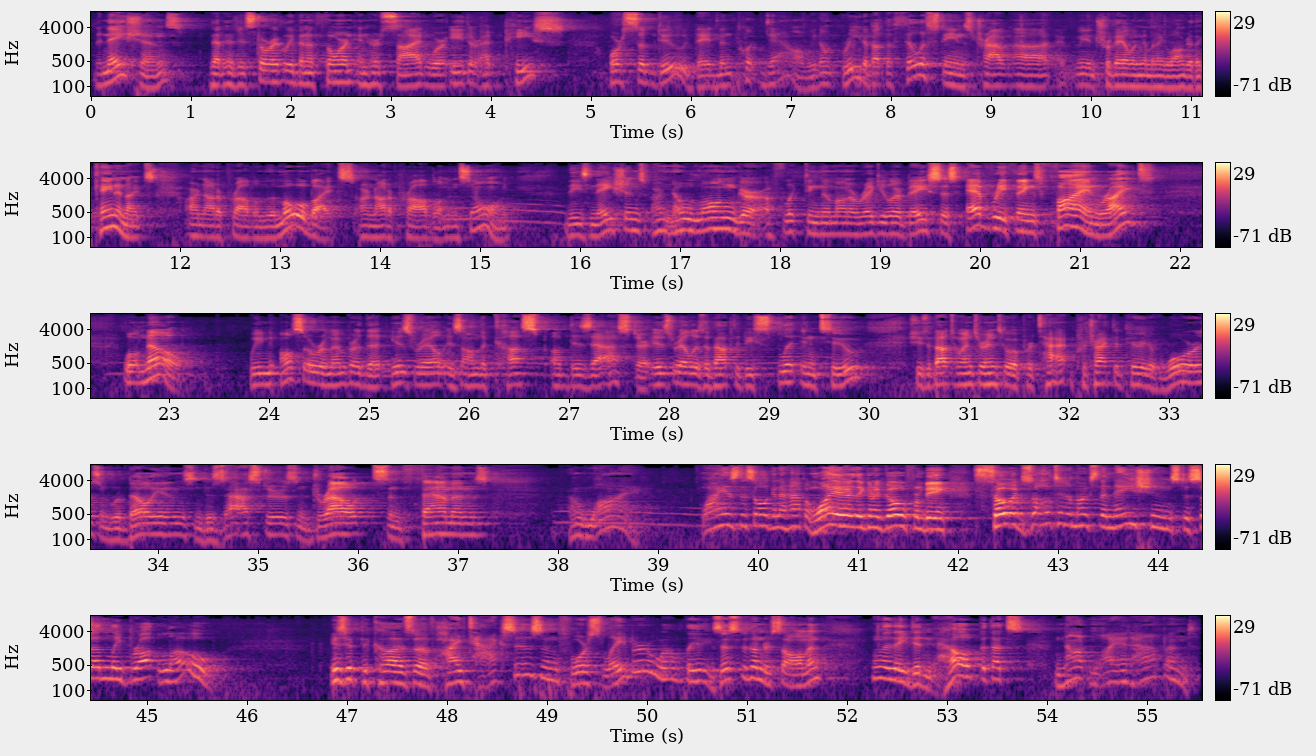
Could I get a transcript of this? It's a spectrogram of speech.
The nations that had historically been a thorn in her side were either at peace or subdued. They had been put down. We don't read about the Philistines tra- uh, travailing them any longer. The Canaanites are not a problem. The Moabites are not a problem, and so on. These nations are no longer afflicting them on a regular basis. Everything's fine, right? Well, no. We also remember that Israel is on the cusp of disaster. Israel is about to be split in two. She's about to enter into a protracted period of wars and rebellions and disasters and droughts and famines. And why? Why is this all going to happen? Why are they going to go from being so exalted amongst the nations to suddenly brought low? Is it because of high taxes and forced labor? Well, they existed under Solomon. They didn't help, but that's not why it happened.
